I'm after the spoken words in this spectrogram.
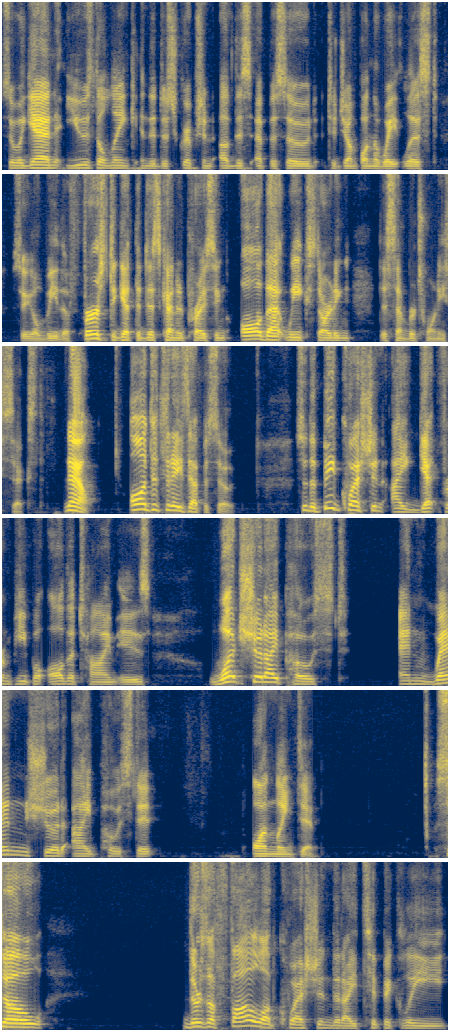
So, again, use the link in the description of this episode to jump on the wait list so you'll be the first to get the discounted pricing all that week starting December 26th. Now, on to today's episode. So, the big question I get from people all the time is what should I post and when should I post it on LinkedIn? So, there's a follow-up question that I typically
